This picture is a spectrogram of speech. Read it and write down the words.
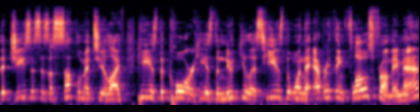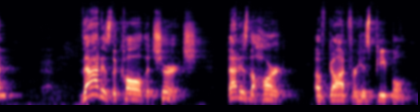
that Jesus is a supplement to your life. He is the core, He is the nucleus, He is the one that everything flows from. Amen? Amen. That is the call of the church. That is the heart of God for His people,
